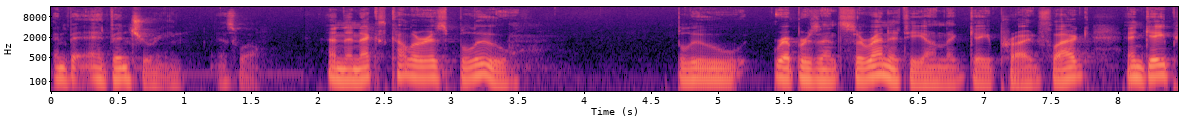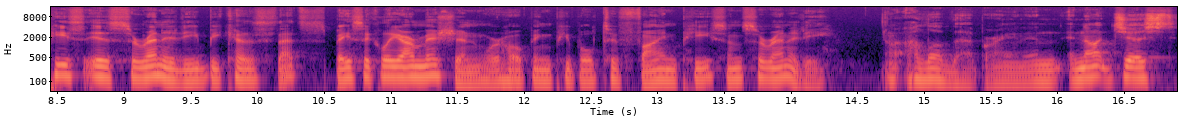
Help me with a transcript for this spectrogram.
And aventurine as well. And the next color is blue. Blue represents serenity on the gay pride flag. And gay peace is serenity because that's basically our mission. We're hoping people to find peace and serenity. I love that, Brian. And, and not just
